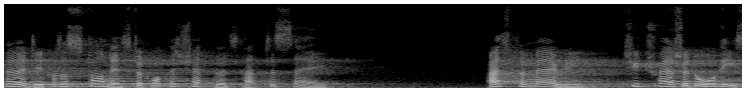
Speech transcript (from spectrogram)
heard it was astonished at what the shepherds had to say. As for Mary, she treasured all these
